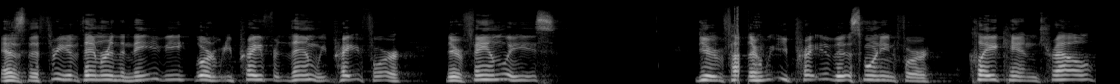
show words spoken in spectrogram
as the three of them are in the Navy. Lord, we pray for them. We pray for their families. Dear Father, we pray this morning for Clay Cantrell.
